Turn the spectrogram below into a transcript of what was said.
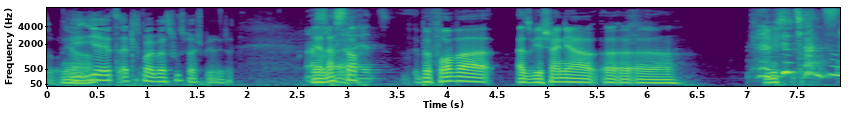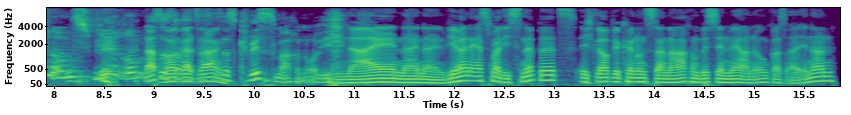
So, Ja. wie ihr jetzt endlich mal über das Fußballspiel redet. Ja, lass doch, jetzt. bevor wir, also wir scheinen ja, äh, äh, nicht, Wir tanzen ums Spiel rum. Lass uns doch als sagen. das Quiz machen, Olli. Nein, nein, nein. Wir hören erstmal die Snippets. Ich glaube, wir können uns danach ein bisschen mehr an irgendwas erinnern.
